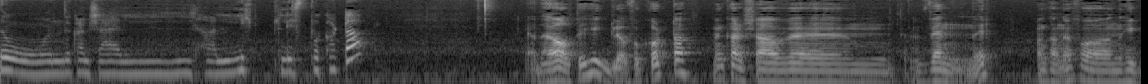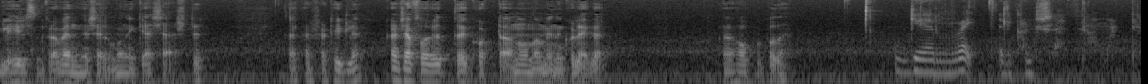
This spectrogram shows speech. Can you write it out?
noen du kanskje er- har litt lyst på kort av? Ja, Det er jo alltid hyggelig å få kort, da. Men kanskje av øh, venner. Man kan jo få en hyggelig hilsen fra venner selv om man ikke er kjærester. Det har kanskje vært hyggelig. Kanskje jeg får et eh, kort av noen av mine kollegaer. Jeg håpe på det. Greit. Eller kanskje fra Marte.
